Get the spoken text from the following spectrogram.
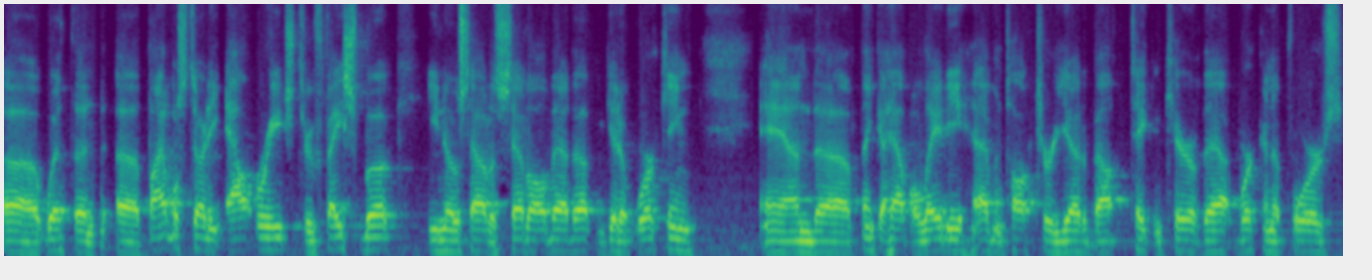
uh, with a uh, Bible study outreach through Facebook. He knows how to set all that up and get it working. And uh, I think I have a lady, I haven't talked to her yet about taking care of that, working it for us.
